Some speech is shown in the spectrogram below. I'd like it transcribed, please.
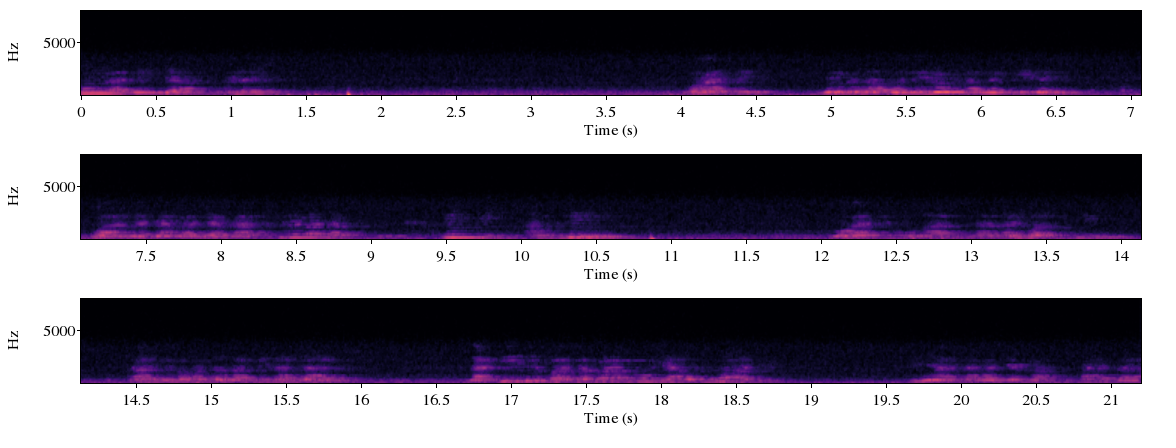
Kuunganisha wananchi wakati mimi na Muliro na wengine wana chama cha kazi tulipata viti hamsini. Wakati nazaliwa hamsini nami nikapata sabini na tano. Lakini kwa sababu ya umoja Kenyatta akasema sasa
